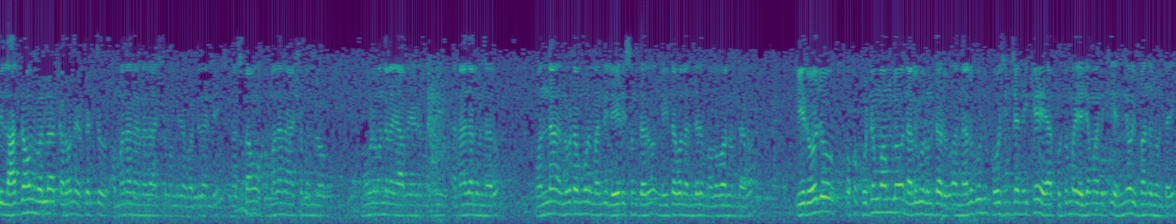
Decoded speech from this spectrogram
ఈ లాక్డౌన్ వల్ల కరోనా ఎఫెక్ట్ అమ్మనాన్న అనాథాశ్రమం మీద పడ్డదండి. ప్రస్తుతం అమ్మనాన్న ఆశ్రమంలో మూడు వందల యాభై ఏడు మంది అనాథాలు ఉన్నారు. వంద నూట మూడు మంది లేడీస్ ఉంటారు. మిగతా వాళ్ళందరూ మగవాళ్ళు ఉంటారు. ఈ రోజు ఒక కుటుంబంలో నలుగురు ఉంటారు. ఆ నలుగురిని పోషించడానికే ఆ కుటుంబ యజమానికి ఎన్నో ఇబ్బందులు ఉంటాయి.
